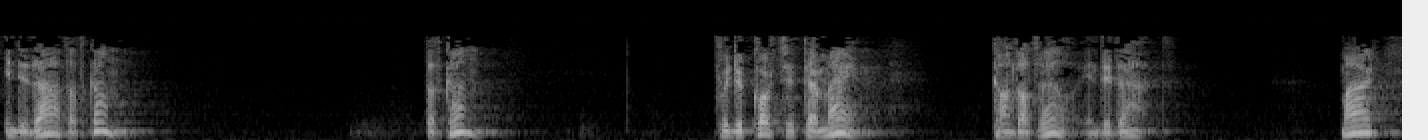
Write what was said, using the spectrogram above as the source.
Inderdaad, dat kan. Dat kan. Voor de korte termijn kan dat wel, inderdaad. Maar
